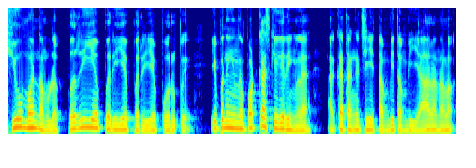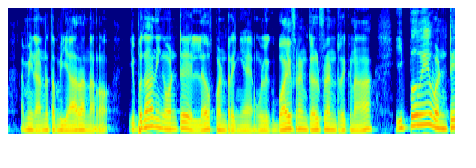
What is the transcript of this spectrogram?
ஹியூமன் நம்மளோட பெரிய பெரிய பெரிய பொறுப்பு. இப்போ நீங்கள் இந்த பாட்காஸ்ட் கேட்குறீங்களே அக்கா தங்கச்சி தம்பி தம்பி யாராக இருந்தாலும் ஐ மீன் அண்ணன் தம்பி யாராக இருந்தாலும் இப்போ தான் நீங்கள் வந்துட்டு லவ் பண்ணுறீங்க உங்களுக்கு பாய் ஃப்ரெண்ட் கேர்ள் ஃப்ரெண்ட் இருக்குன்னா இப்போவே வந்துட்டு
